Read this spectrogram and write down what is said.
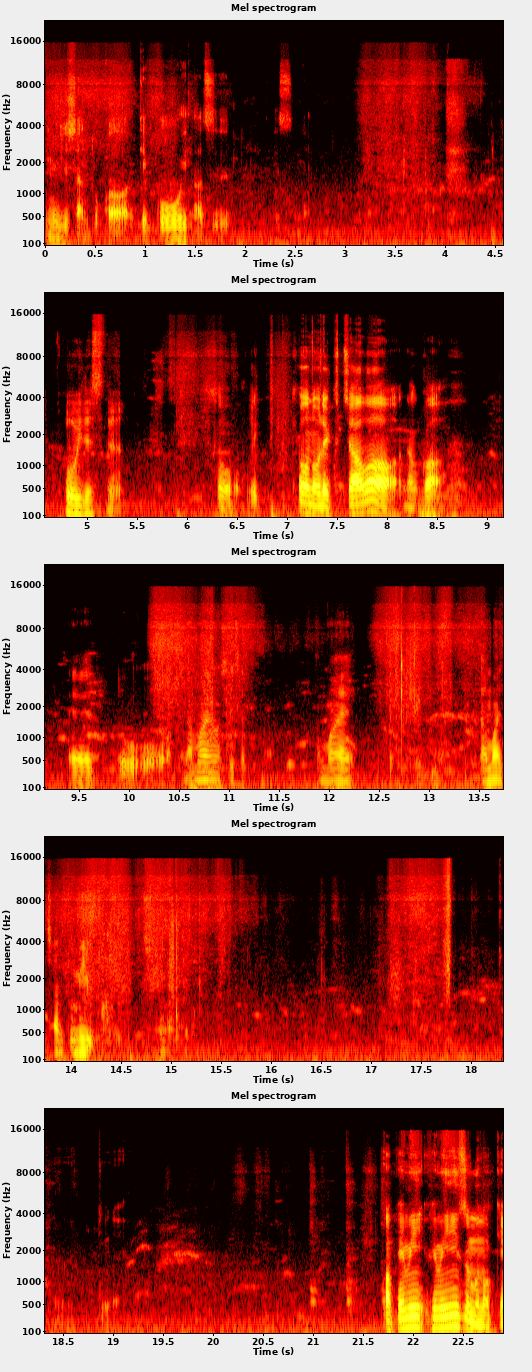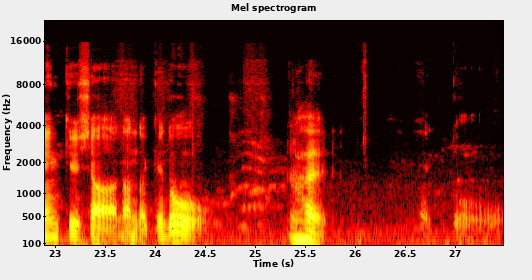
ミュージシャンとかは結構多いはずですね。多いですね。そう。で今日のレクチャーは、なんか、えーっと、名前忘れちゃった。名前、名前ちゃんと見るか。ちょっと待ってえーっとねあフェミフェミニズムの研究者なんだけど、はい。えっと、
